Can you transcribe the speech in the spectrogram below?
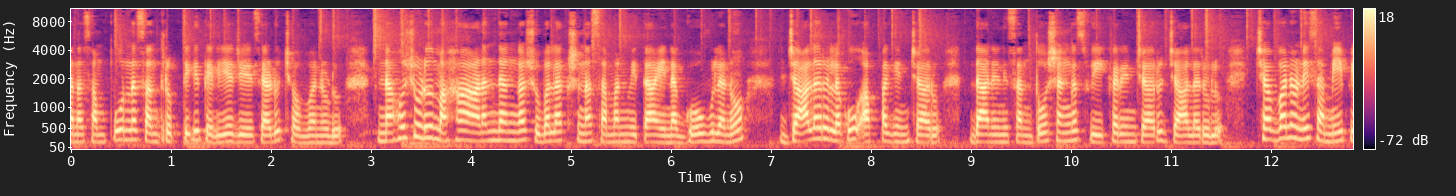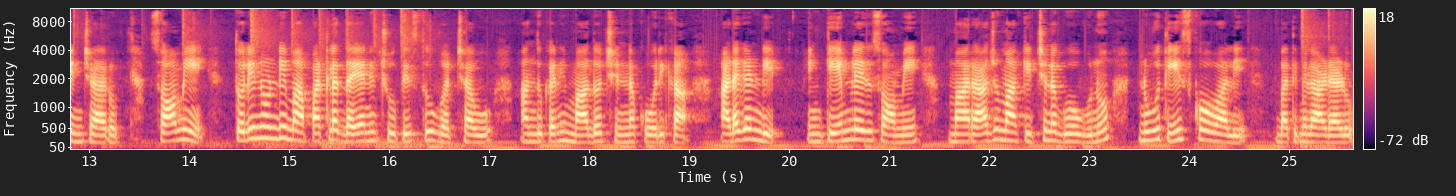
తన సంపూర్ణ సంతృప్తికి తెలియజేశాడు చవ్వనుడు నహుషుడు మహా ఆనందంగా శుభలక్షణ సమన్విత అయిన గోవులను జాలరులకు అప్పగించారు. దానిని సంతోషంగా స్వీకరించారు జాలరులు. చవ్వనుని సమీపించారు. స్వామి తొలి నుండి మా పట్ల దయని చూపిస్తూ వచ్చావు. అందుకని మాదో చిన్న కోరిక. అడగండి. ఇంకేం లేదు స్వామి. మా రాజు మాకిచ్చిన గోవును నువ్వు తీసుకోవాలి బతిమిలాడాడు.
